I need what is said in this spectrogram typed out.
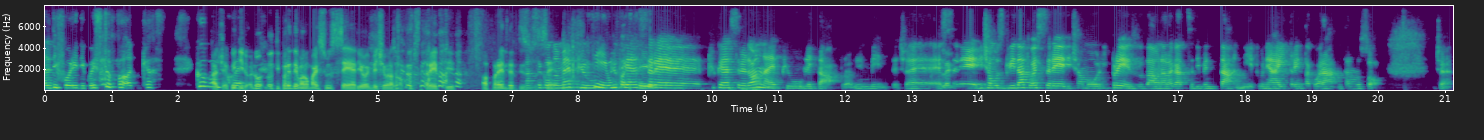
al di fuori di questo podcast. Comunque, Ah, cioè, quindi no- non ti prendevano mai sul serio, invece ora sono costretti a prenderti Ma sul secondo serio. me più, Sì, un più che sì. essere, più che essere donna è più l'età probabilmente, cioè Lei- essere diciamo sgridato, essere diciamo ripreso da una ragazza di 20 anni e tu ne hai 30-40, non lo so, cioè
